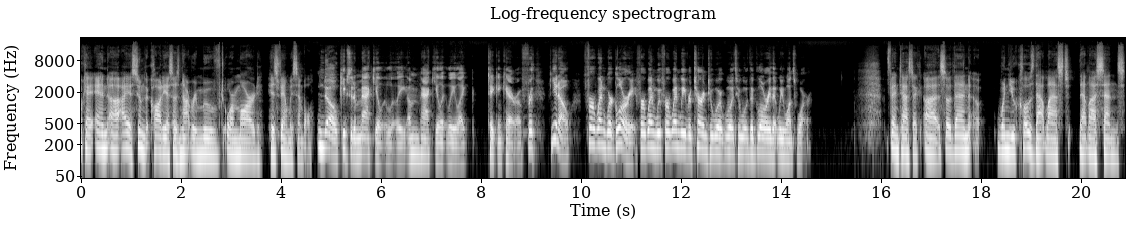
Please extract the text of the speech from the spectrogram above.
Okay, and uh, I assume that Claudius has not removed or marred his family symbol. No, keeps it immaculately, immaculately like taken care of for you know for when we're glory for when we for when we return to to the glory that we once were. Fantastic. Uh, so then, uh, when you close that last that last sentence,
